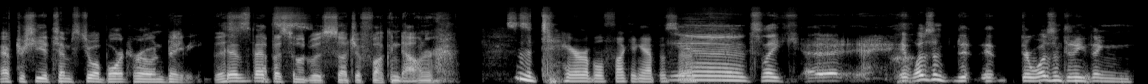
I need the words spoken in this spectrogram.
after she attempts to abort her own baby. This episode was such a fucking downer. This is a terrible fucking episode. Yeah, it's like uh, it wasn't. It, it, there wasn't anything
